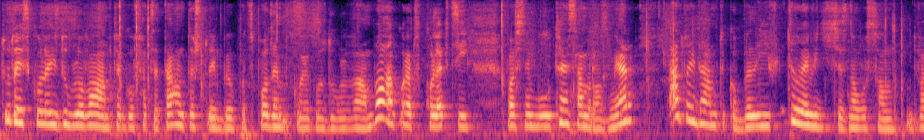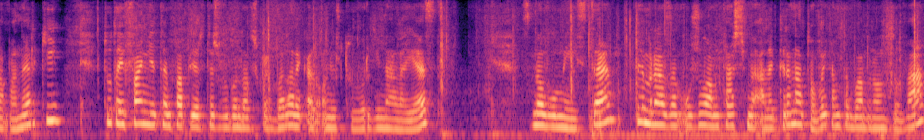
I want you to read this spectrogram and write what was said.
Tutaj z kolei zdublowałam tego faceta, on też tutaj był pod spodem, tylko jego zdublowałam, bo akurat w kolekcji właśnie był ten sam rozmiar. A tutaj dałam tylko Believe i tutaj widzicie znowu są dwa banerki. Tutaj fajnie ten papier też wygląda troszkę jak banerek, ale on już tu w oryginale jest. Znowu miejsce. Tym razem użyłam taśmy, ale granatowej, tam to była brązowa.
